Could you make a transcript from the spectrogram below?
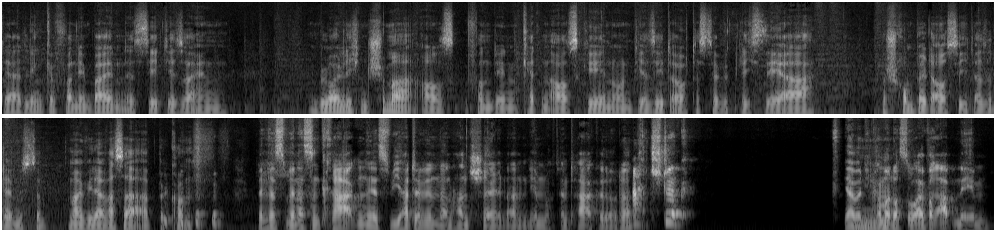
der linke von den beiden ist, seht ihr so einen bläulichen Schimmer aus von den Ketten ausgehen und ihr seht auch, dass der wirklich sehr verschrumpelt aussieht. Also der müsste mal wieder Wasser abbekommen. Wenn das, wenn das ein Kraken ist, wie hat er denn dann Handschellen an? Die haben doch Tentakel, oder? Acht Stück. Ja, aber die kann man doch so einfach abnehmen.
